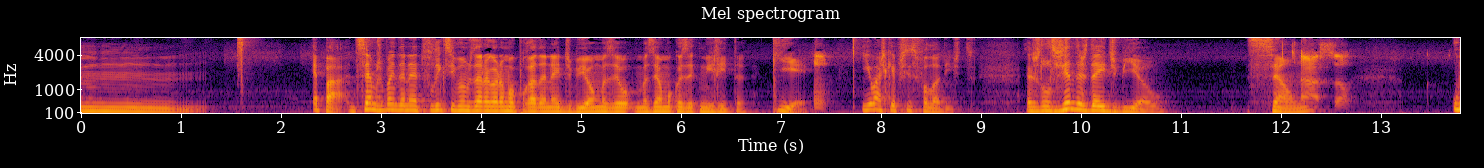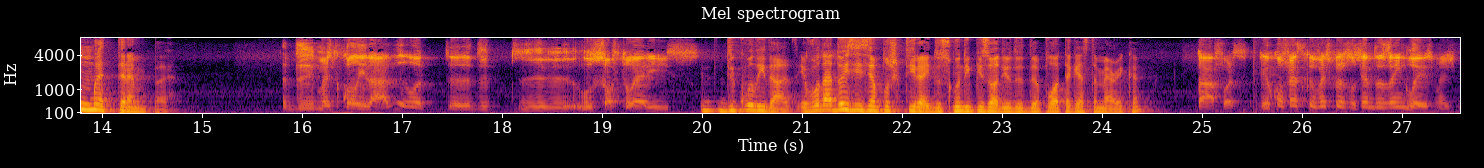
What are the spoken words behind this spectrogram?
Um, epá, dissemos bem da Netflix e vamos dar agora uma porrada na HBO, mas, eu, mas é uma coisa que me irrita. Que é, hum. e eu acho que é preciso falar disto. As legendas da HBO são, ah, são. uma trampa. De, mas de qualidade ou de, de, de, o software e isso? De qualidade. Eu vou dar dois exemplos que tirei do segundo episódio de Plot Against America. Tá, força. Eu confesso que eu vejo com as legendas em inglês mesmo.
